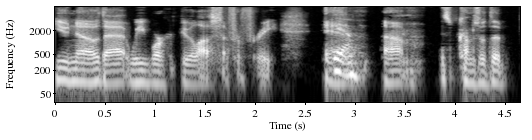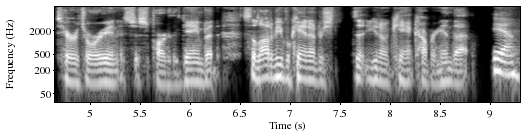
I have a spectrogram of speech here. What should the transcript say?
you know that we work do a lot of stuff for free, and yeah. um, it comes with the territory and it's just part of the game. But so a lot of people can't understand, you know, can't comprehend that. Yeah,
